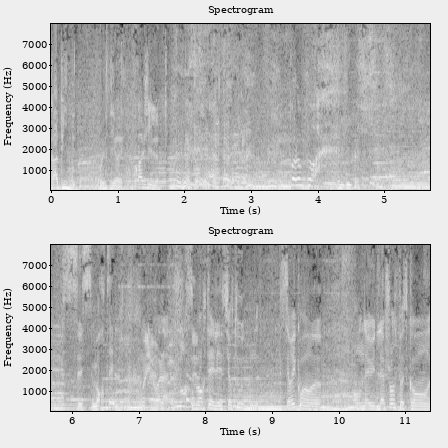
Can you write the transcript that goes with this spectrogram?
Rapide, oui, je dirais. Fragile. Pôle emploi. C'est c'est mortel. Ouais, voilà, c'est mortel et surtout, c'est vrai qu'on on a eu de la chance parce qu'on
